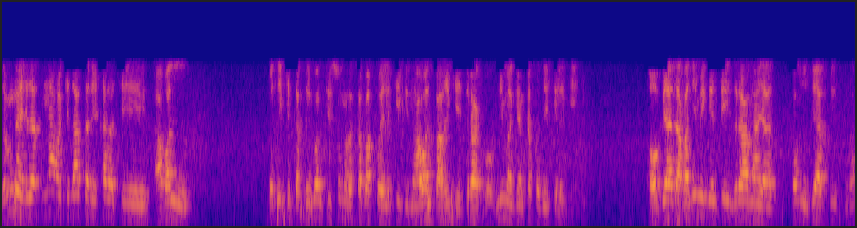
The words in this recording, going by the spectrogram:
زموږ هدایت نه هو کې دا طریقه ده چې اول په دې کې تقریبا چې څومره سبق ویل کېږي نو اول پاره کې اجرا کو نیمه ګنټه په دې کې لګي او بیا د غنیمه ګنټه اجرا نه یا کوم زیات پیس نه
